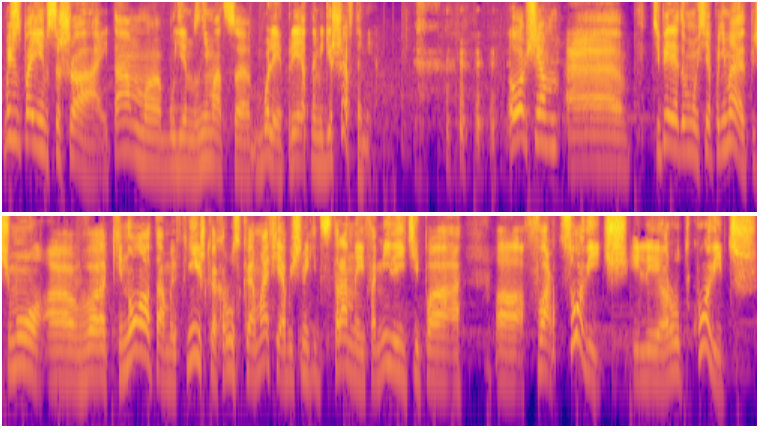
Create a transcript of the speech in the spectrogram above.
Мы сейчас поедем в США, и там э, будем заниматься более приятными гешефтами. В общем, э, теперь, я думаю, все понимают, почему э, в кино там и в книжках русская мафия обычно какие-то странные фамилии типа э, Фарцович или Рудкович,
